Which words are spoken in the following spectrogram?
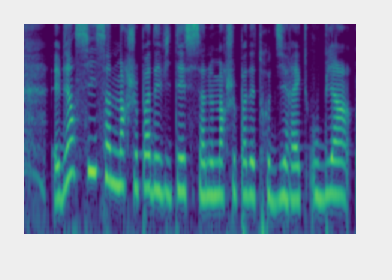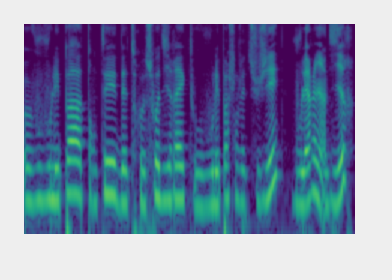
eh bien si ça ne marche pas d'éviter, si ça ne marche pas d'être direct, ou bien euh, vous voulez pas tenter d'être soit direct ou vous voulez pas changer de sujet, vous voulez rien dire,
